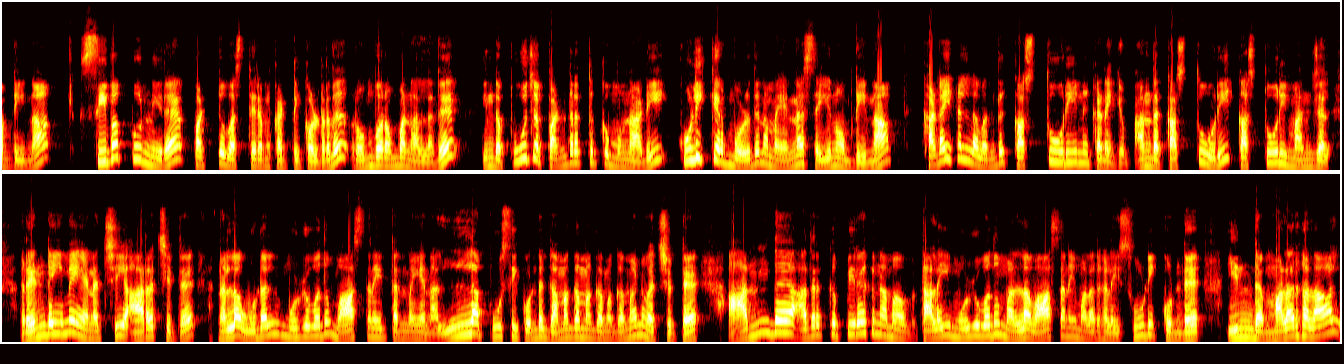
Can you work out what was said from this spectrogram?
அப்படின்னா சிவப்பு நிற பட்டு வஸ்திரம் கட்டிக்கொள்றது ரொம்ப ரொம்ப நல்லது. இந்த பூஜை பண்றதுக்கு முன்னாடி குளிக்கிற பொழுது நம்ம என்ன செய்யணும் அப்படின்னா கடைகள்ல வந்து கஸ்தூரின்னு கிடைக்கும். அந்த கஸ்தூரி கஸ்தூரி மஞ்சள் ரெண்டையுமே இணைச்சி அரைச்சிட்டு நல்லா உடல் முழுவதும் வாசனை தன்மையை நல்லா பூசிக்கொண்டு கம கம கம கமன்னு வச்சுட்டு அந்த அதற்கு பிறகு நம்ம தலை முழுவதும் நல்ல வாசனை மலர்களை சூடிக்கொண்டு இந்த மலர்களால்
